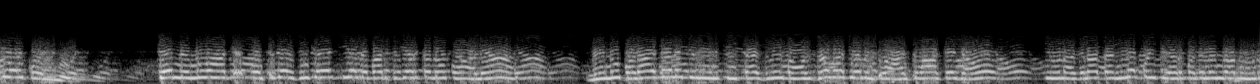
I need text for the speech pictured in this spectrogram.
ਗੇਅਰ ਕੋਈ ਨਹੀਂ। ਤੇ ਮੈਨੂੰ ਆ ਕੇ ਪੁੱਛਦੇ ਸੀਗੇ ਕਿ ਇਹ ਰਿਵਰਸ ਗੇਅਰ ਕਦੋਂ ਪਵਾ ਲਿਆ? ਮੈਨੂੰ ਬੜਾ ਇਹਨਾਂ ਨੇ ਜਲੀਲ ਕੀਤਾ ਇਸ ਲਈ ਬਾਲ ਸਾਹਿਬ, ਅੱਜ ਵਿਸ਼ਵਾਸ ਦਵਾ ਕੇ ਜਾਓ ਕਿ ਹੁਣ ਅਗਲਾ ਤਾਂ ਨਹੀਂ ਹੈ ਕੋਈ ਗੇਅਰ ਬਦਲਣ ਦਾ ਮੂਡ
